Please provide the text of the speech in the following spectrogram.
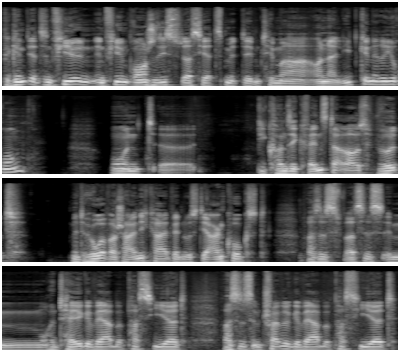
Beginnt jetzt in vielen, in vielen Branchen siehst du das jetzt mit dem Thema Online-Lead-Generierung. Und äh, die Konsequenz daraus wird mit hoher Wahrscheinlichkeit, wenn du es dir anguckst, was ist, was ist im Hotelgewerbe passiert, was ist im Travelgewerbe passiert,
